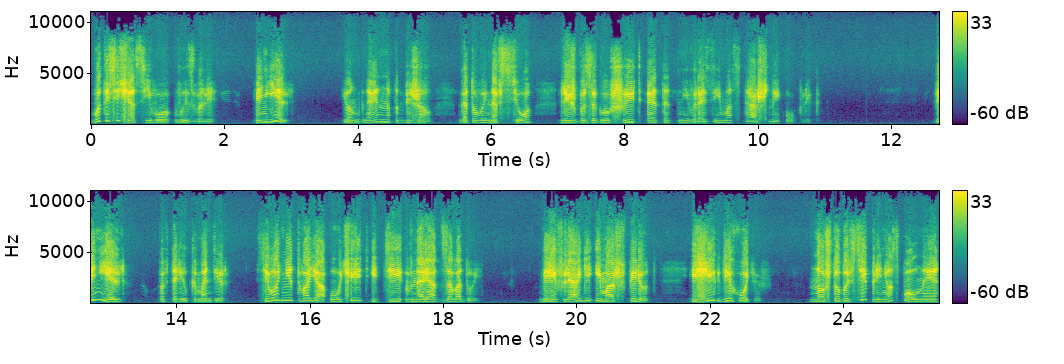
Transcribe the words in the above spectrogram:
Вот и сейчас его вызвали. «Пеньель!» И он мгновенно подбежал, готовый на все, лишь бы заглушить этот невыразимо страшный оклик. «Пеньель!» — повторил командир. «Сегодня твоя очередь идти в наряд за водой. Бери фляги и марш вперед. Ищи где хочешь. Но чтобы все принес полные,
